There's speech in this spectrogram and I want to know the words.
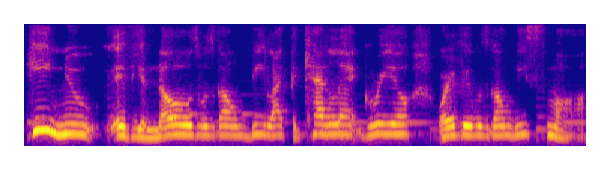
He knew if your nose was going to be like the Cadillac grill or if it was going to be small.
